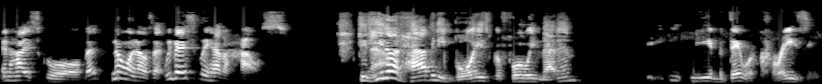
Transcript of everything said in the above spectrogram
in high school that no one else. Had. We basically have a house. Did he not have any boys before we met him? Yeah, but they were crazy.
